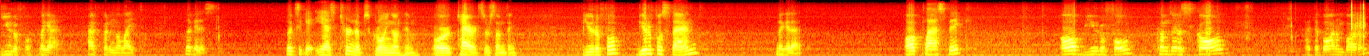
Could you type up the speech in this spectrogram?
beautiful. Look at that. I've put in the light. Look at this. Looks like he has turnips growing on him. Or carrots or something. Beautiful. Beautiful stand. Look at that. All plastic. All beautiful. Comes with a skull at the bottom bottom.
